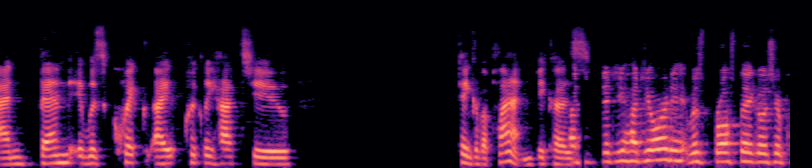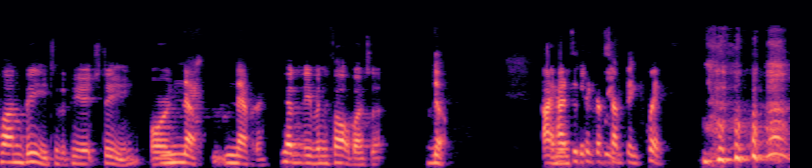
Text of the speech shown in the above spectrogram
and then it was quick i quickly had to think of a plan because Did you had you already was Bross Bagels your plan B to the PhD, or no never you hadn't even thought about it? No. I And had to think of something quick. yeah.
